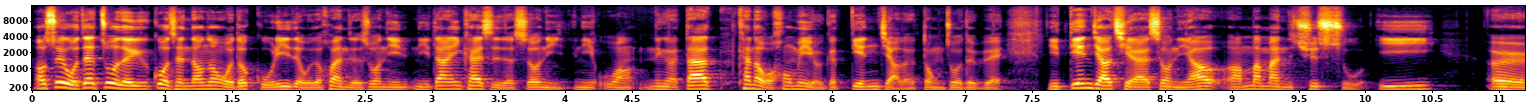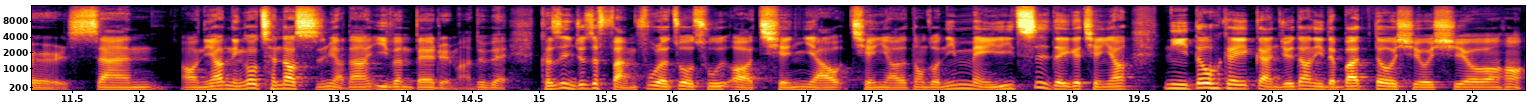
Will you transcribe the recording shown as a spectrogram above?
哦，所以我在做的一个过程当中，我都鼓励着我的患者说：“你，你当然一开始的时候，你，你往那个大家看到我后面有一个踮脚的动作，对不对？你踮脚起来的时候，你要啊慢慢的去数一。”二三哦，你要能够撑到十秒，当然 even better 嘛，对不对？可是你就是反复的做出哦前摇前摇的动作，你每一次的一个前摇，你都可以感觉到你的巴豆修修哦，哈，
